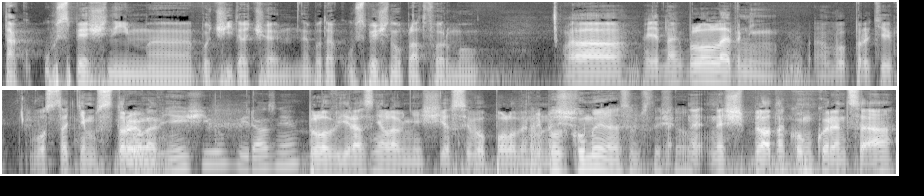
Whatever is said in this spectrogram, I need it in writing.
tak úspěšným eh, počítačem nebo tak úspěšnou platformou? Uh, jednak bylo levný uh, oproti ostatním Bylo strojům. levnější výrazně? Bylo výrazně levnější asi o polovinu, Tady byl než, z gumy, ne, jsem slyšel. ne, než byla ta konkurence a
